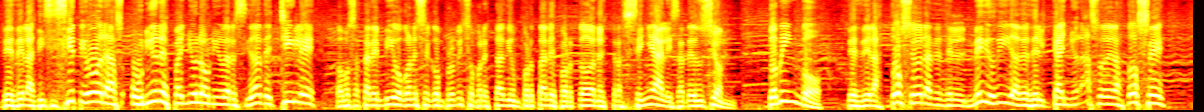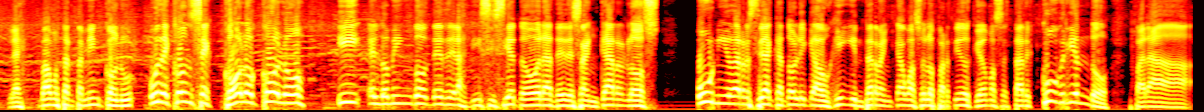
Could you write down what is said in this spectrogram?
desde las 17 horas, Unión Española, Universidad de Chile. Vamos a estar en vivo con ese compromiso por Estadio Portales por todas nuestras señales. Atención. Domingo, desde las 12 horas, desde el mediodía, desde el cañonazo de las 12. vamos a estar también con Udeconce Colo Colo. Y el domingo, desde las 17 horas, desde San Carlos. Universidad Católica O'Higgins de Rancagua son los partidos que vamos a estar cubriendo para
